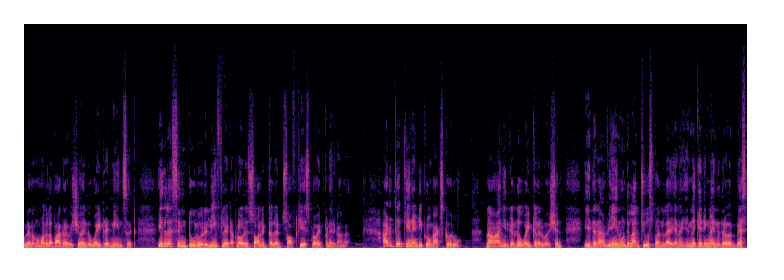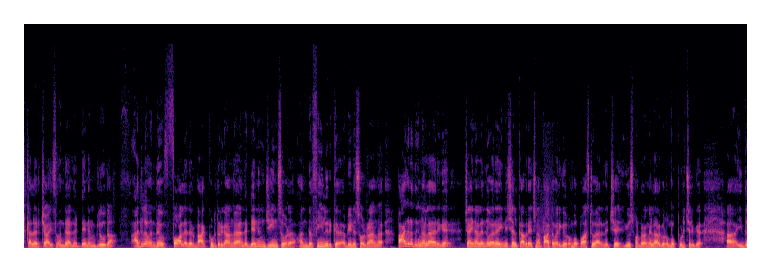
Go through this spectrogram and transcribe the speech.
உடனே நம்ம முதல்ல பார்க்குற விஷயம் இந்த ஒயிட் ரெட்மி இன்சர்ட் இதில் சிம் டூல் ஒரு லீஃப்லெட் அப்புறம் ஒரு solid colour soft case provide பண்ணியிருக்காங்க. அடுத்து கே நைன்டி ப்ரோ மேக்ஸ்க்கு வருவோம். நான் வாங்கியிருக்கிறது ஒயிட் கலர் வெர்ஷன் இதை நான் வேணுன்ட்டுலாம் சூஸ் பண்ணல. ஏன்னா என்ன கேட்டிங்கன்னா இந்த தடவை பெஸ்ட் கலர் சாய்ஸ் வந்து அந்த டெனிம் ப்ளூ தான். அதில் வந்து ஃபால் லெதர் பேக் கொடுத்துருக்காங்க. அந்த டெனிம் ஜீன்ஸோட அந்த ஃபீல் இருக்குது அப்படின்னு சொல்கிறாங்க பார்க்குறதுக்கு நல்லா இருக்குது சைனாலேருந்து வர இனிஷியல் கவரேஜ் நான் பார்த்த வரைக்கும் ரொம்ப பாசிட்டிவாக இருந்துச்சு. யூஸ் பண்ணுறவங்க எல்லாருக்கும் ரொம்ப பிடிச்சிருக்கு. இது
